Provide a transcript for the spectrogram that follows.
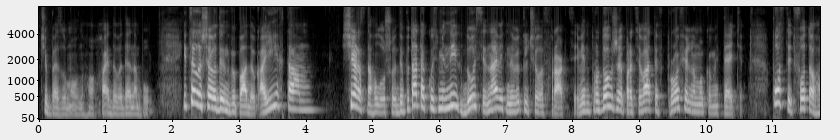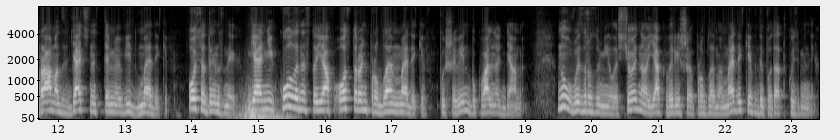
чи безумовного, хай доведе набу. І це лише один випадок, а їх там. Ще раз наголошую, депутата Кузьміних досі навіть не виключили з фракції. Він продовжує працювати в профільному комітеті, постить фото грамот з вдячностями від медиків. Ось один з них. Я ніколи не стояв осторонь проблем медиків, пише він буквально днями. Ну, ви зрозуміли щойно, як вирішує проблеми медиків депутат Кузьміних.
